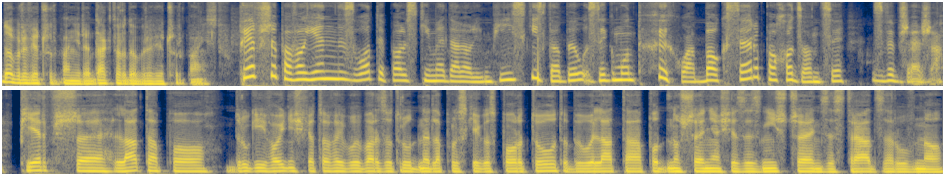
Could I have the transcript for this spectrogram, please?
Dobry wieczór pani redaktor, dobry wieczór państwu. Pierwszy powojenny złoty polski medal olimpijski zdobył Zygmunt Chychła, bokser pochodzący z Wybrzeża. Pierwsze lata po II wojnie światowej były bardzo trudne dla polskiego sportu. To były lata podnoszenia się ze zniszczeń, ze strat zarówno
